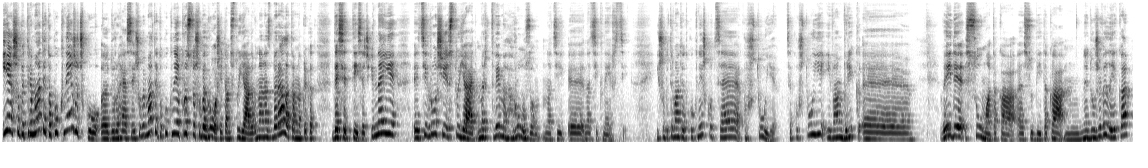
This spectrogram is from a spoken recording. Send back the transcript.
і щоб тримати таку книжечку, е, дорогеса, і щоб мати таку книгу, просто щоб гроші там стояли. Вона назбирала там, наприклад, 10 тисяч, і в неї е, ці гроші стоять мертвим грузом на цій, е, на цій книжці. І щоб тримати таку книжку, це коштує. Це коштує, і вам в рік е, вийде сума така собі, така не дуже велика,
